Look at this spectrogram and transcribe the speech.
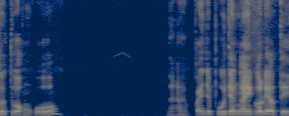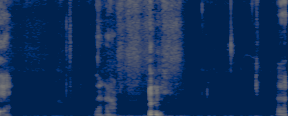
ส่วนตัวของผม นะครับใครจะพูดยังไงก็แล้วแต่นะครับอ่า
